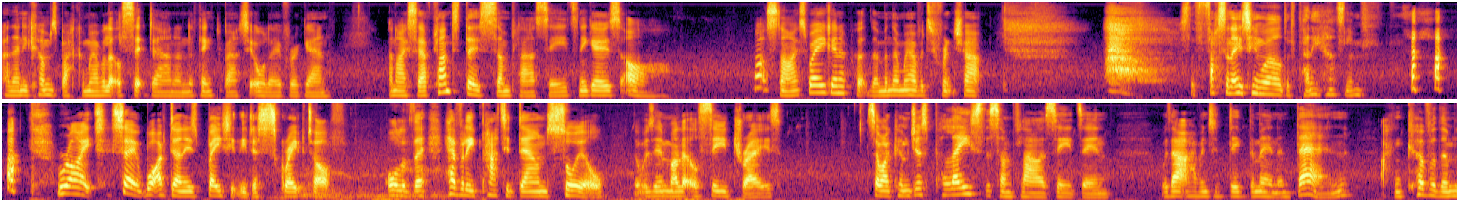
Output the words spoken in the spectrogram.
And then he comes back and we have a little sit down and I think about it all over again. And I say, I've planted those sunflower seeds. And he goes, Oh, that's nice. Where are you going to put them? And then we have a different chat. it's the fascinating world of Penny Haslam. right, so what I've done is basically just scraped off all of the heavily patted down soil that was in my little seed trays. So I can just place the sunflower seeds in without having to dig them in, and then I can cover them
